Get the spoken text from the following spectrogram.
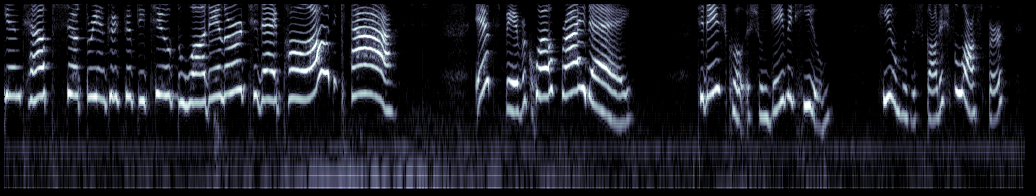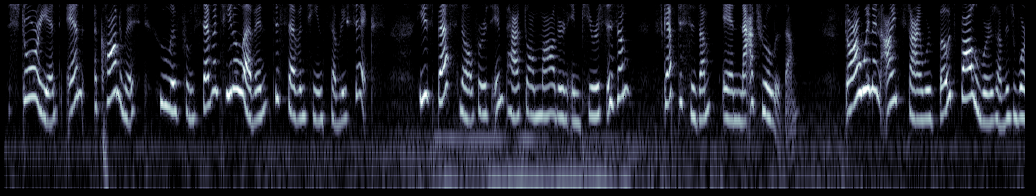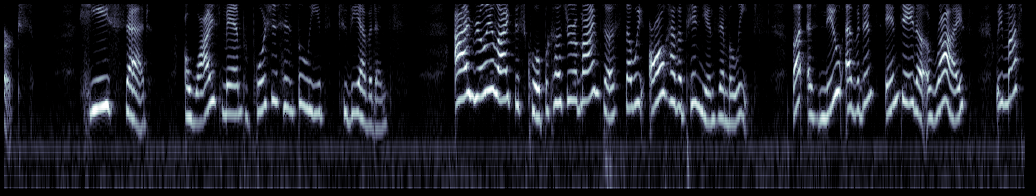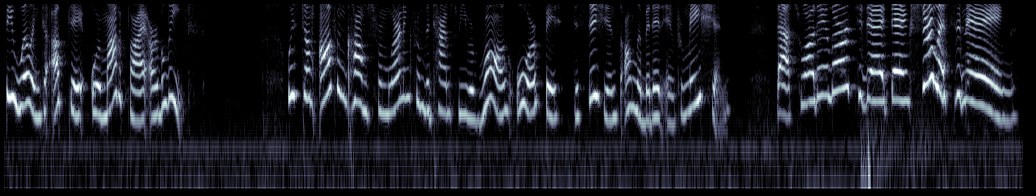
Taking to episode 352 of the Learned Today podcast. It's Favorite Quote Friday. Today's quote is from David Hume. Hume was a Scottish philosopher, historian, and economist who lived from 1711 to 1776. He is best known for his impact on modern empiricism, skepticism, and naturalism. Darwin and Einstein were both followers of his works. He said, A wise man proposes his beliefs to the evidence. I really like this quote because it reminds us that we all have opinions and beliefs, but as new evidence and data arise, we must be willing to update or modify our beliefs. Wisdom often comes from learning from the times we were wrong or based decisions on limited information. That's what I learned today. Thanks for listening.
